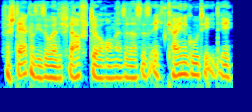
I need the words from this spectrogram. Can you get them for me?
verstärken sie sogar die Schlafstörung. Also das ist echt keine gute Idee.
